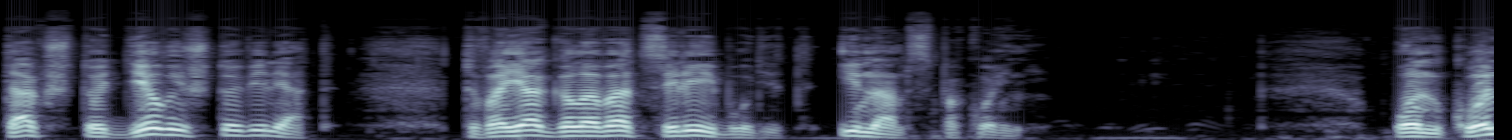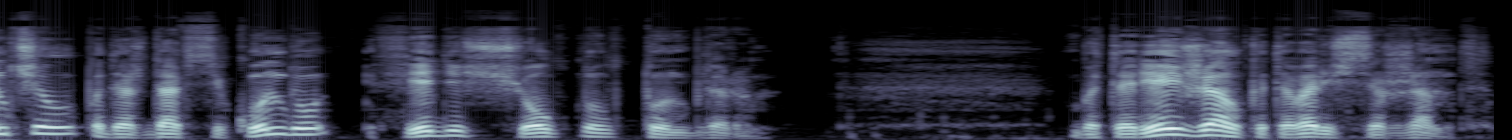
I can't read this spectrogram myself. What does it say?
Так что делай, что велят. Твоя голова целей будет, и нам спокойней. Он кончил, подождав секунду, Федя щелкнул тумблером. Батарей жалко, товарищ сержант.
